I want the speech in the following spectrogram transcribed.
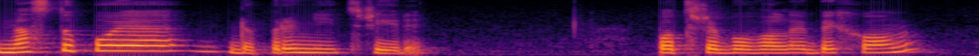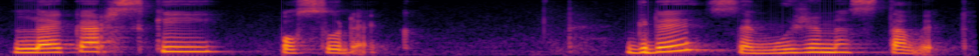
nastupuje do první třídy. Potřebovali bychom lékařský posudek. Kdy se můžeme stavit?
